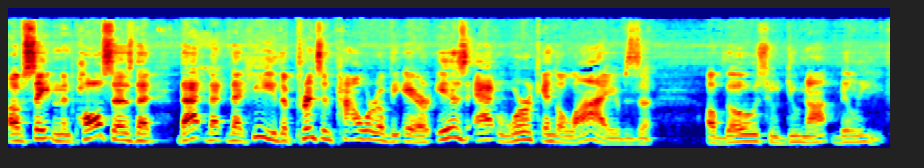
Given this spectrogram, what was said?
of Satan. And Paul says that, that, that, that he, the prince and power of the air, is at work in the lives of those who do not believe.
